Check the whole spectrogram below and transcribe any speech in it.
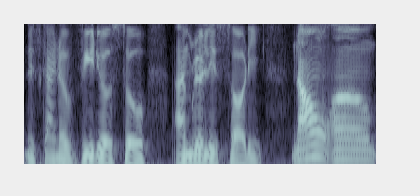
this kind of videos. So I'm really sorry. Now uh,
